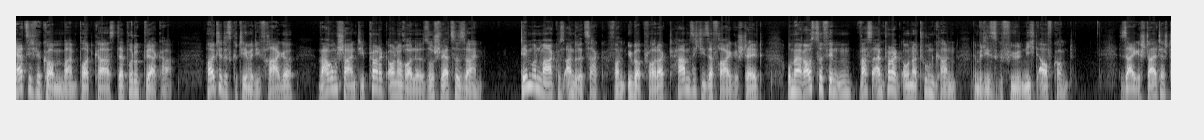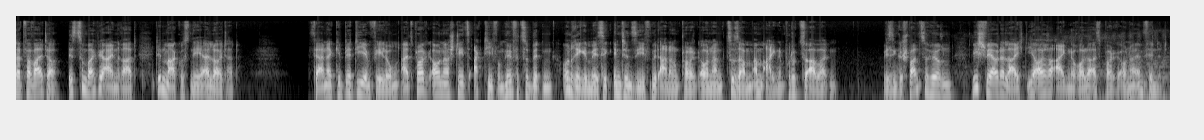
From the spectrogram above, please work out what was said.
Herzlich willkommen beim Podcast der Produktwerker. Heute diskutieren wir die Frage, warum scheint die Product Owner Rolle so schwer zu sein? Tim und Markus Andritzak von Überproduct haben sich dieser Frage gestellt, um herauszufinden, was ein Product Owner tun kann, damit dieses Gefühl nicht aufkommt. Sei Gestalter statt Verwalter ist zum Beispiel ein Rat, den Markus näher erläutert. Ferner gibt er die Empfehlung, als Product Owner stets aktiv um Hilfe zu bitten und regelmäßig intensiv mit anderen Product Ownern zusammen am eigenen Produkt zu arbeiten. Wir sind gespannt zu hören, wie schwer oder leicht ihr eure eigene Rolle als Product Owner empfindet.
